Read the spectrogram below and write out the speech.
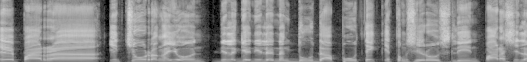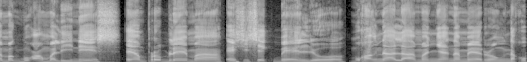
Eh para itsura ngayon, nilagyan nila ng duda, putik itong si Roslyn para sila magmukhang malinis. Eh ang problema, eh si Sek Bello, mukhang nalaman niya na merong, naku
